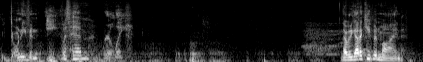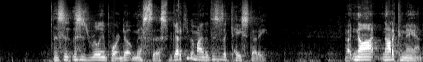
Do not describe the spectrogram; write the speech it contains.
We don't even eat with him, really? Now, we got to keep in mind, this is, this is really important. Don't miss this. We've got to keep in mind that this is a case study, not, not a command.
